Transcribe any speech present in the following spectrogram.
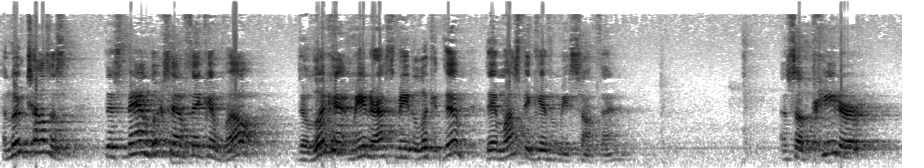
And Luke tells us this man looks at him thinking, Well, they're looking at me, and they're asking me to look at them. They must be giving me something. And so Peter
